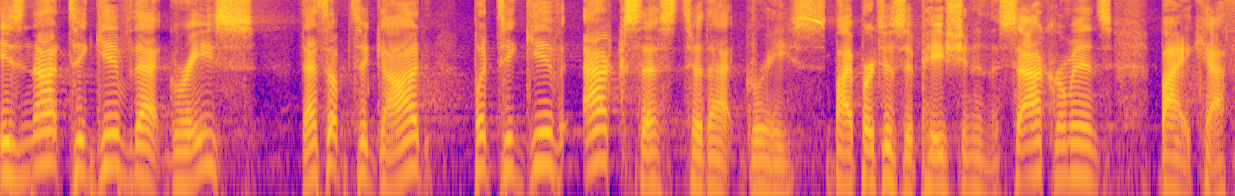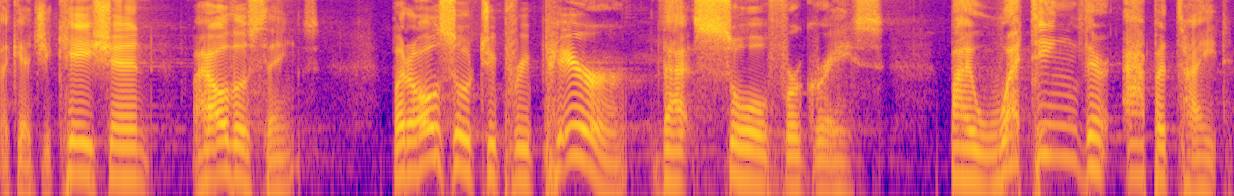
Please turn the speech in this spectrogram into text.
is not to give that grace, that's up to God, but to give access to that grace by participation in the sacraments, by Catholic education, by all those things, but also to prepare that soul for grace by whetting their appetite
